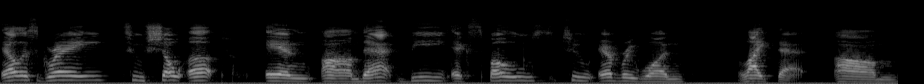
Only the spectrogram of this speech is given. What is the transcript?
Ellis Grey to show up and um that be exposed to everyone like that. Um,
